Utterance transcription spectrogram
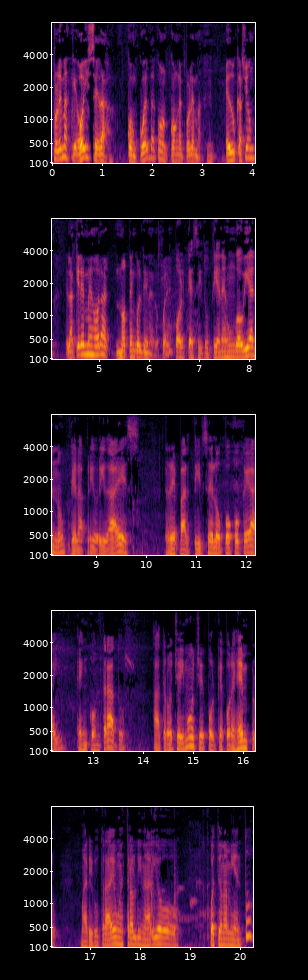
problema que hoy se da, concuerda con, con el problema. Mm. Educación, ¿la quieres mejorar? No tengo el dinero, pues. Porque si tú tienes un gobierno que la prioridad es repartirse lo poco que hay en contratos a troche y moche, porque por ejemplo, Marilu trae un extraordinario cuestionamiento.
